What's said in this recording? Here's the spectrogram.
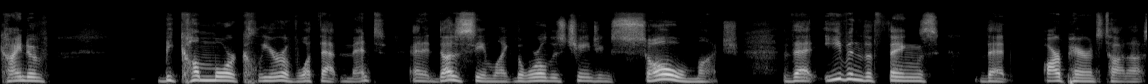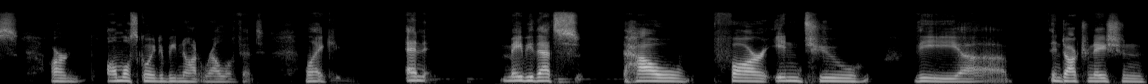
kind of become more clear of what that meant. And it does seem like the world is changing so much that even the things that our parents taught us are almost going to be not relevant. Like and maybe that's how far into the uh, indoctrination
